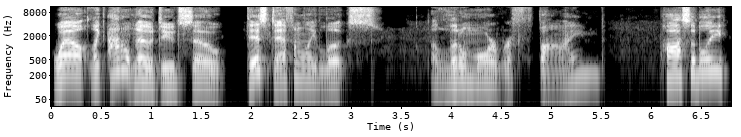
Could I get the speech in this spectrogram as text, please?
Well, like I don't know, dude. So this definitely looks a little more refined, possibly.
